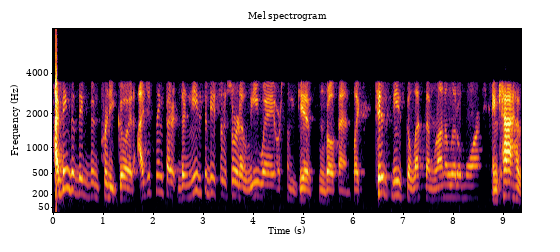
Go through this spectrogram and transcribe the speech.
I think that they've been pretty good. I just think that there needs to be some sort of leeway or some give from both ends. Like Thibs needs to let them run a little more, and Cat has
